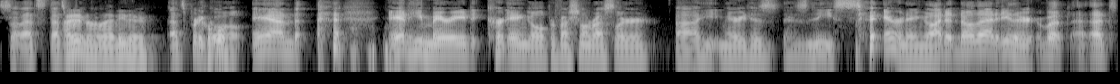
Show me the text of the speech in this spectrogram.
So that's that's I pretty didn't cool. know that either. That's pretty Cool. cool. And and he married Kurt Angle, professional wrestler. Uh, he married his his niece, Erin Angle. I didn't know that either, but that's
